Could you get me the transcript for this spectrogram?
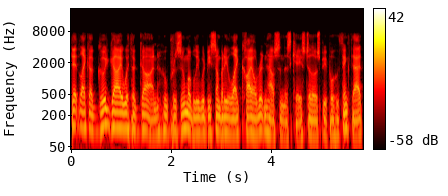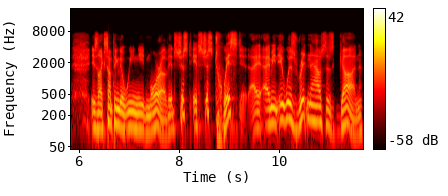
that like a good guy with a gun who presumably would be somebody like kyle rittenhouse in this case to those people who think that is like something that we need more of. It's just it's just twisted. I i mean it was rittenhouse's gun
